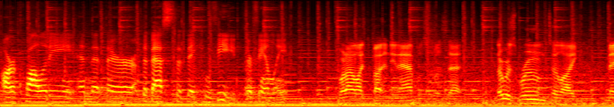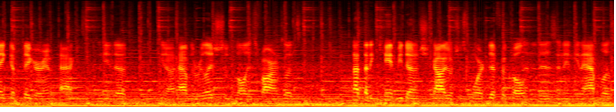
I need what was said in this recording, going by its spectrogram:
are quality and that they're the best that they can feed their family. What I liked about Indianapolis was that there was room to like make a bigger impact. You need to, you know, have the relationships with all these farms. Not that it can't be done in Chicago, it's just more difficult than it is in Indianapolis.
